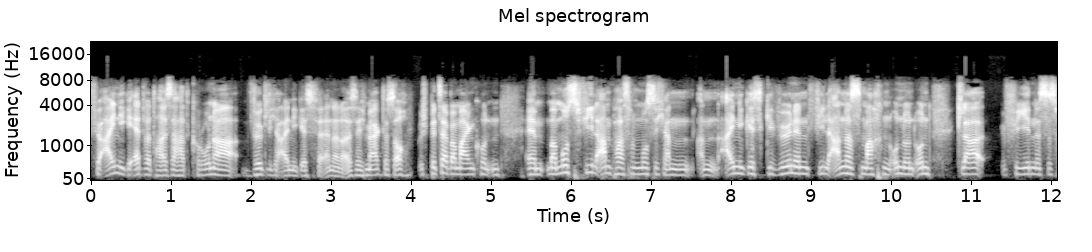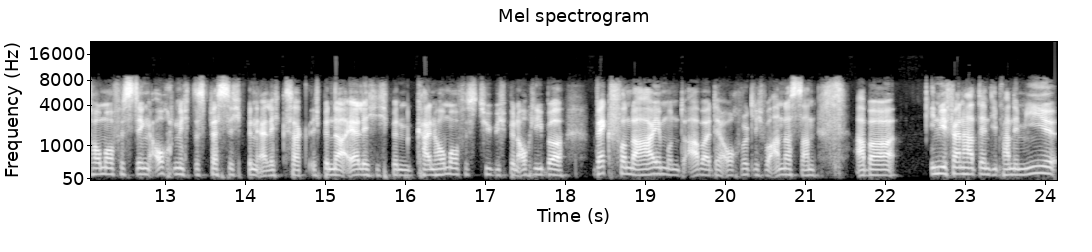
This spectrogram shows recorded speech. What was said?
für einige Advertiser hat Corona wirklich einiges verändert. Also ich merke das auch speziell bei meinen Kunden. Ähm, man muss viel anpassen, man muss sich an, an einiges gewöhnen, viel anders machen und und und. Klar, für jeden ist das Homeoffice-Ding auch nicht das Beste. Ich bin ehrlich gesagt, ich bin da ehrlich, ich bin kein Homeoffice-Typ. Ich bin auch lieber weg von daheim und arbeite auch wirklich woanders dann. Aber inwiefern hat denn die Pandemie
